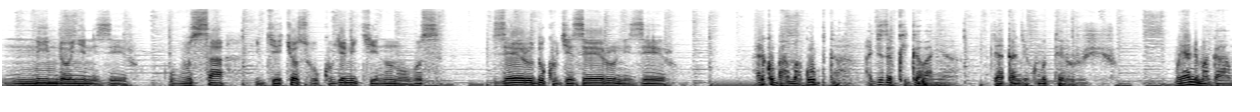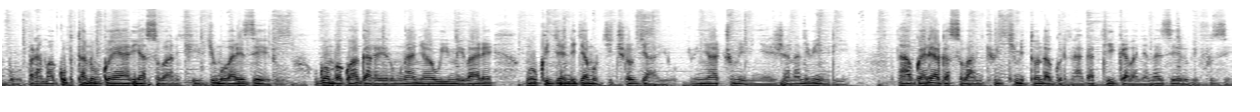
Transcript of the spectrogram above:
n'indonke ni zeru. Ubusa igihe cyose ubukubye n'ikintu ni ubusa. Zeru dukubye zeru ni zeru. Ariko Brahmagupta ageze ku igabanya byatangiye kumutera urujijo. Mu yandi magambo Brahmagupta nubwo yari yasobanukiwe iby'umubare zeru ugomba guhagararira umwanya w'imibare nk'uko igenda ijya mu byiciro byayo ibinyacumi ibinyejana n'ibindi. Ntabwo yari yagasobanukiwe icyo imitondagurire hagati y'igabanya na zeru bivuze.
